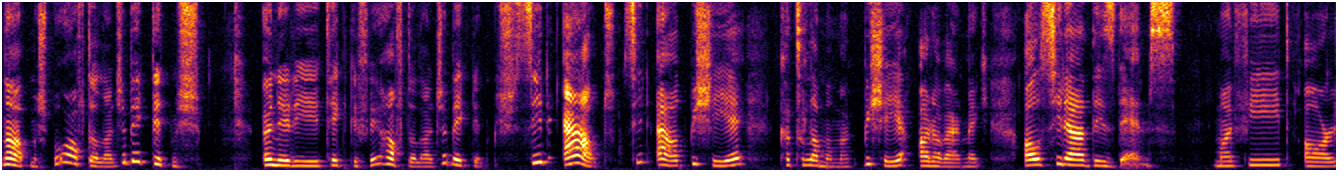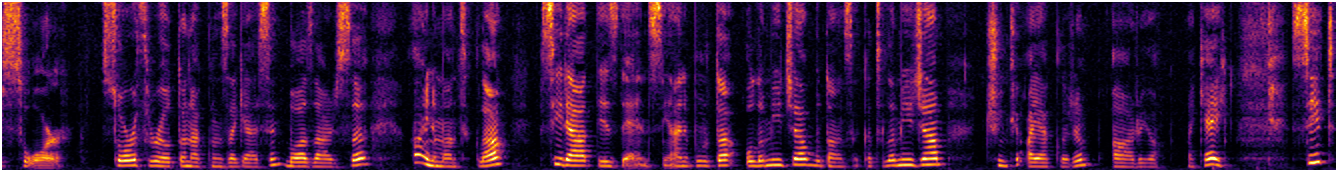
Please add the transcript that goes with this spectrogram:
ne yapmış bu? Haftalarca bekletmiş öneriyi, teklifi haftalarca bekletmiş. Sit out. Sit out bir şeye katılamamak, bir şeye ara vermek. I'll sit out this dance. My feet are sore. Sore throat'tan aklınıza gelsin. Boğaz ağrısı. Aynı mantıkla sit out this dance. Yani burada olamayacağım, bu dansa katılamayacağım. Çünkü ayaklarım ağrıyor. Okay. Sit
